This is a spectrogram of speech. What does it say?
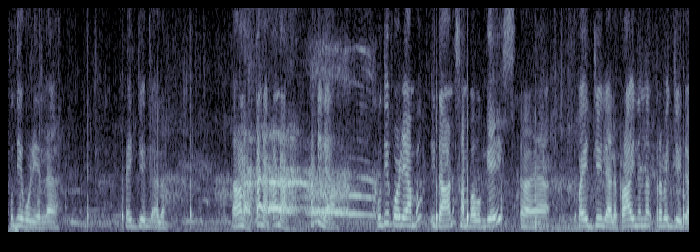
പുതിയ കോഴിയല്ലേ? പരിചയമില്ലല്ലോ. ആണോ? കണ്ട കണ്ട? കണ്ടില്ല? പുതിയ കോഴിയാകുമ്പോൾ ഇതാണ് സംഭവം ഗേസ് പരിചയമില്ലല്ലോ. പ്രായം അത്ര പരിചയമില്ല.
